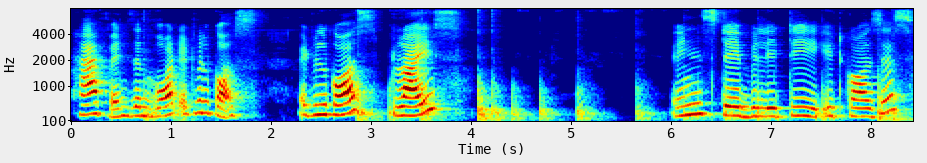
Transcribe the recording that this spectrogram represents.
happens then what it will cause? It will cause price instability. It causes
